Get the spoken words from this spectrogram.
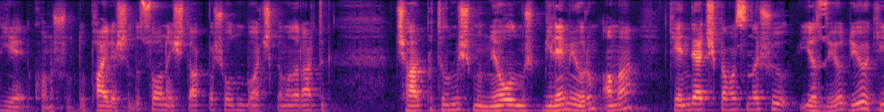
diye konuşuldu, paylaşıldı. Sonra işte Akbaşoğlu'nun bu açıklamaları artık çarpıtılmış mı ne olmuş bilemiyorum ama kendi açıklamasında şu yazıyor. Diyor ki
